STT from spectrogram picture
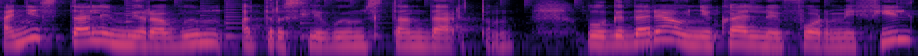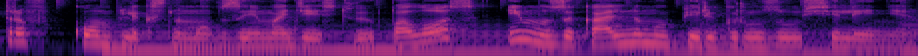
они стали мировым отраслевым стандартом, благодаря уникальной форме фильтров, комплексному взаимодействию полос и музыкальному перегрузу усиления.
